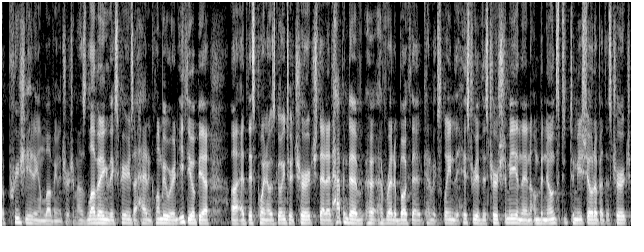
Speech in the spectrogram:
appreciating and loving the church. I, mean, I was loving the experience I had in Colombia. We were in Ethiopia. Uh, at this point, I was going to a church that had happened to have, have, read a book that kind of explained the history of this church to me, and then unbeknownst to me, showed up at this church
